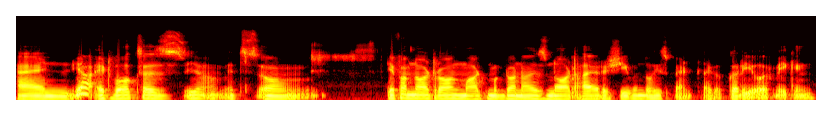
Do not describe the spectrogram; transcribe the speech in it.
and yeah it works as yeah it's um if i'm not wrong martin mcdonagh is not irish even though he spent like a career making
